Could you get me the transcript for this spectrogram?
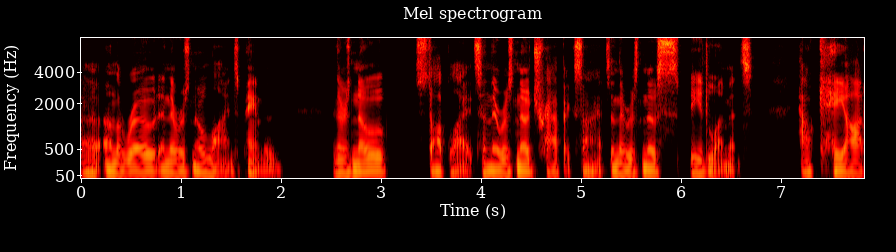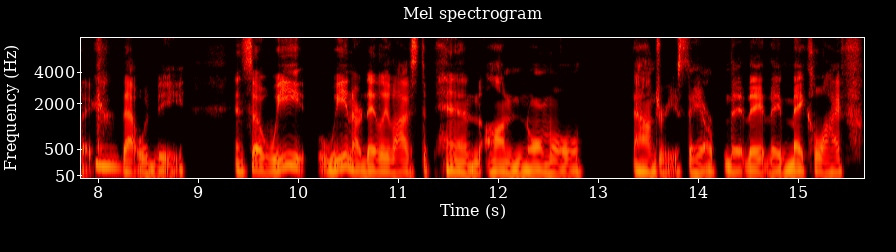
uh, on the road and there was no lines painted and there was no stoplights and there was no traffic signs and there was no speed limits how chaotic Mm. that would be and so we we in our daily lives depend on normal boundaries they are they they, they make life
